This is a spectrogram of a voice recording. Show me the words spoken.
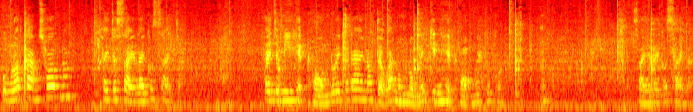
ปรุงรสตามชอบเนาะใครจะใส่อะไรก็ใส่จ้ะใครจะมีเห็ดหอมด้วยก็ได้เนาะแต่ว่าหนุ่มๆไม่กินเห็ดหอมไงทุกคน ใส่อะไรก็ใส่ละ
